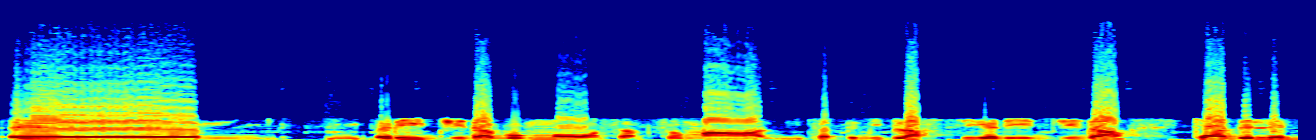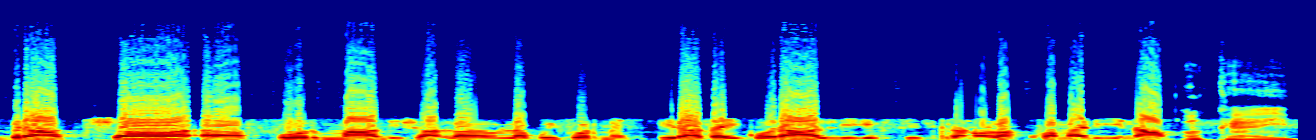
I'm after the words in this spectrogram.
ehm, rigida, gommosa, insomma, sempre di plastica rigida, che ha delle braccia a forma, diciamo, la, la cui forma è ispirata ai coralli che filtrano l'acqua marina. Ok. E,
